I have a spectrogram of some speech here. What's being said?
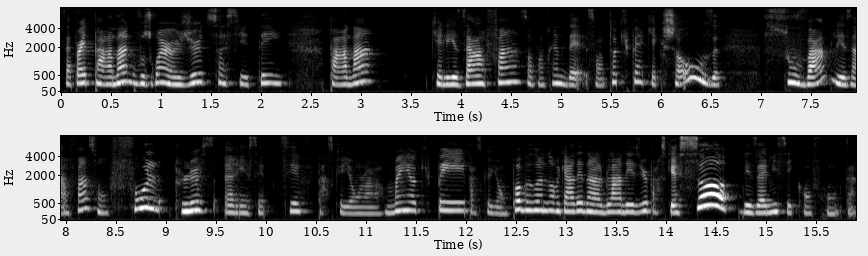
Ça peut être pendant que vous jouez à un jeu de société. Pendant que les enfants sont en train de sont occupés à quelque chose, souvent les enfants sont full plus réceptifs parce qu'ils ont leurs mains occupées, parce qu'ils n'ont pas besoin de nous regarder dans le blanc des yeux, parce que ça, les amis, c'est confrontant.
